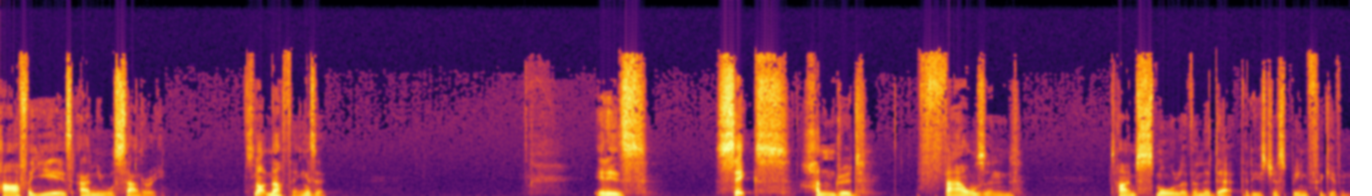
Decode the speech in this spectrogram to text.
half a year's annual salary. It's not nothing, is it? It is 600,000 times smaller than the debt that he's just been forgiven.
